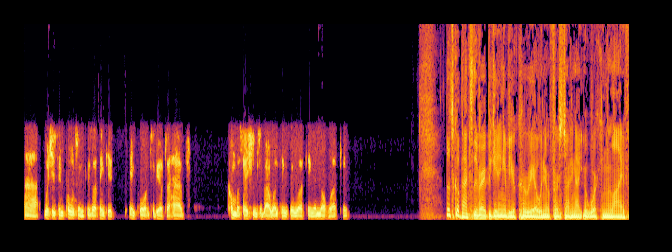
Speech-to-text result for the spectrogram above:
uh, which is important because I think it's important to be able to have conversations about when things are working and not working. Let's go back to the very beginning of your career when you were first starting out your working life.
